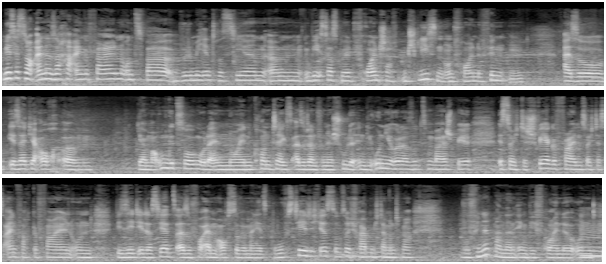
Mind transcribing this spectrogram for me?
Mir ist jetzt noch eine Sache eingefallen und zwar würde mich interessieren, ähm, wie ist das mit Freundschaften schließen und Freunde finden? Also ihr seid ja auch ähm, ja mal umgezogen oder in einen neuen Kontext, also dann von der Schule in die Uni oder so zum Beispiel. Ist euch das schwer gefallen? Ist euch das einfach gefallen? Und wie seht ihr das jetzt? Also vor allem auch so, wenn man jetzt berufstätig ist und so. Ich frage mich da manchmal, wo findet man dann irgendwie Freunde? Und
